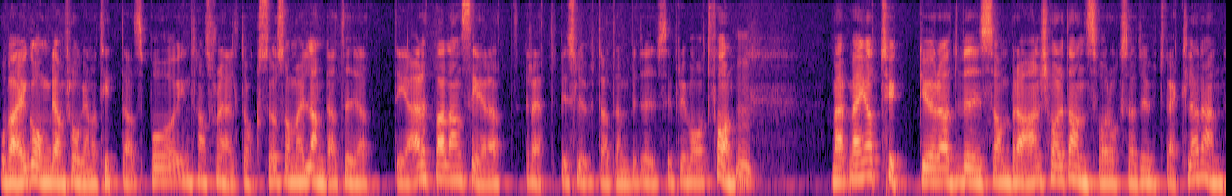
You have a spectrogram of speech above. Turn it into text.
Och varje gång den frågan har tittats på internationellt också så har man landat i att det är ett balanserat rätt beslut att den bedrivs i privat form. Mm. Men, men jag tycker att vi som bransch har ett ansvar också att utveckla den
